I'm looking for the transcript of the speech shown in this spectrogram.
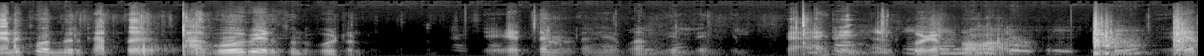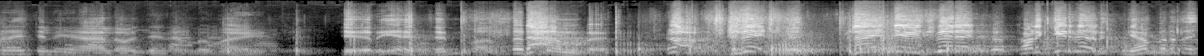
നിനക്ക് വന്നൊരു കത്ത് ആ ഗോപി എടുത്തുകൊണ്ട് പോയിട്ടുണ്ട്. ചേട്ടൻ ഉടനെ വന്നില്ലെങ്കിൽ കാര്യങ്ങൾ കുഴപ്പമാവും. വേറെ ചില ആലോചനകളുമായിട്ട് ചെറിയ അച്ഛൻ വന്നിട്ടുണ്ട്. ഞാൻ വെറുതെ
